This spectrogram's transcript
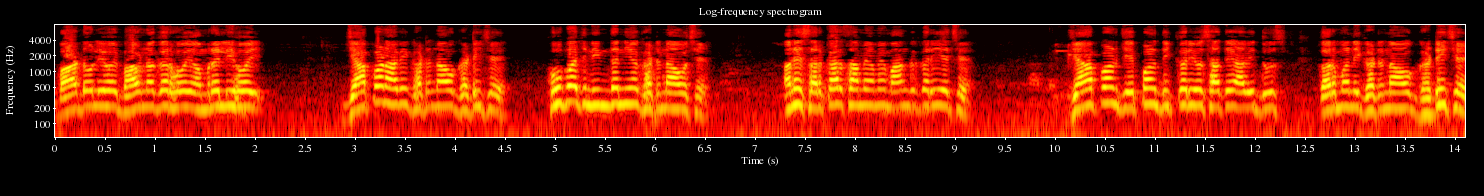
બારડોલી હોય, ભાવનગર હોય, અમરેલી હોય, જ્યાં પણ આવી ઘટનાઓ ઘટી છે, ખૂબ જ નિંદનીય ઘટનાઓ છે. અને સરકાર સામે અમે માંગ કરીએ છીએ. જ્યાં પણ જે પણ દીકરીઓ સાથે આવી દુષ્કર્મની ઘટનાઓ ઘટી છે,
